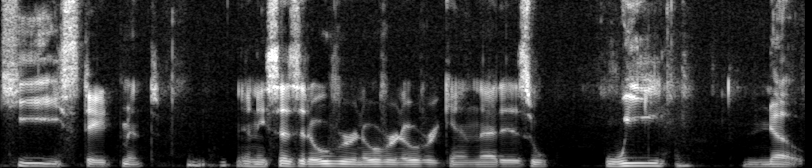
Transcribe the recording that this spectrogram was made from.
key statement, and he says it over and over and over again. That is, we know.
